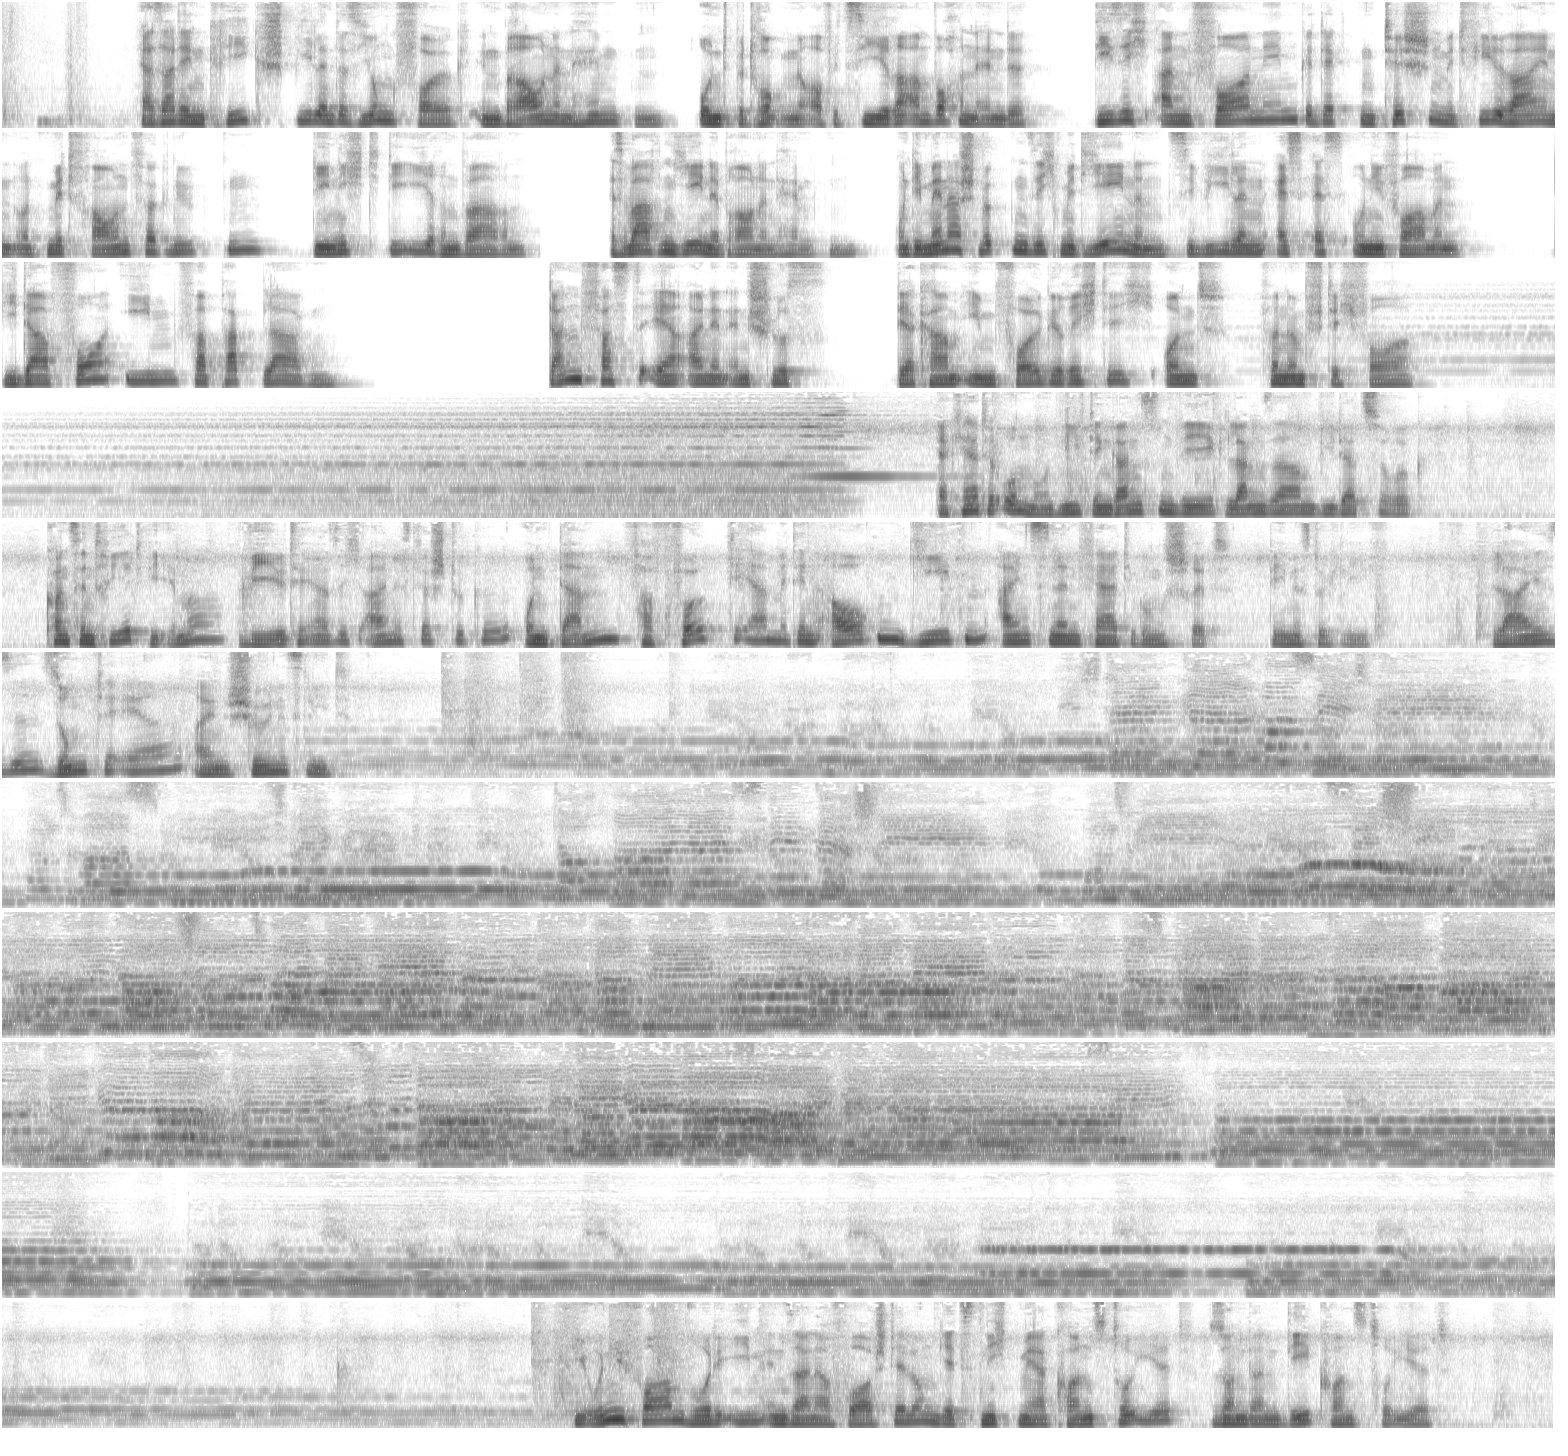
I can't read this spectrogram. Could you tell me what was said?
Er sah den Krieg spielendes Jungvolk in braunen Hemden, und betrunkene Offiziere am Wochenende, die sich an vornehm gedeckten Tischen mit viel Wein und mit Frauen vergnügten, die nicht die ihren waren. Es waren jene braunen Hemden, und die Männer schmückten sich mit jenen zivilen SS-Uniformen, die da vor ihm verpackt lagen. Dann fasste er einen Entschluss, der kam ihm folgerichtig und vernünftig vor. Er kehrte um und lief den ganzen Weg langsam wieder zurück. Konzentriert wie immer wählte er sich eines der Stücke und dann verfolgte er mit den Augen jeden einzelnen Fertigungsschritt, den es durchlief. Leise summte er ein schönes Lied. Ich denke, was ich will und was Die Uniform wurde ihm in seiner Vorstellung jetzt nicht mehr konstruiert, sondern dekonstruiert.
